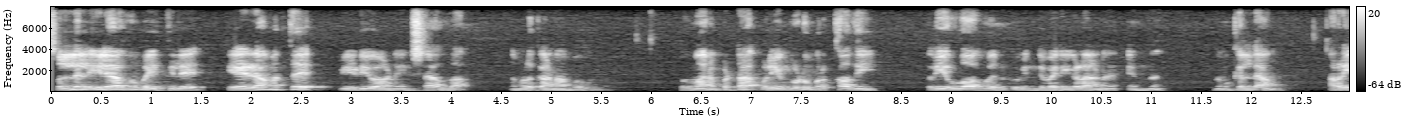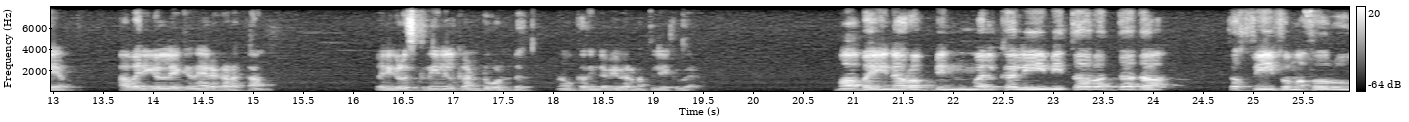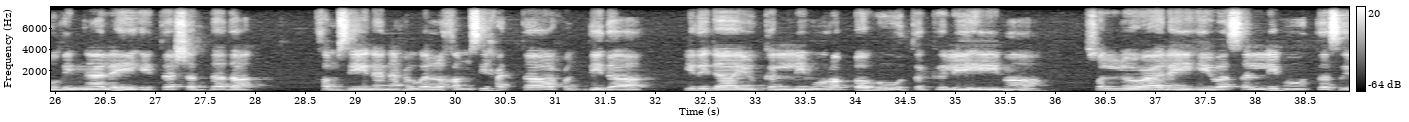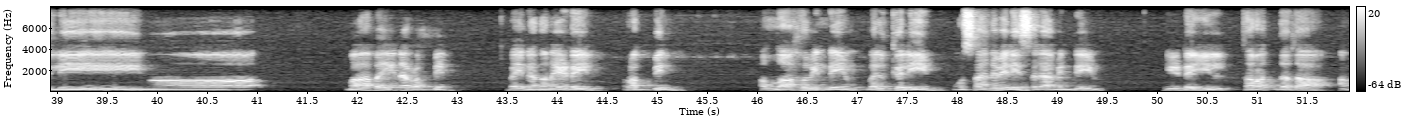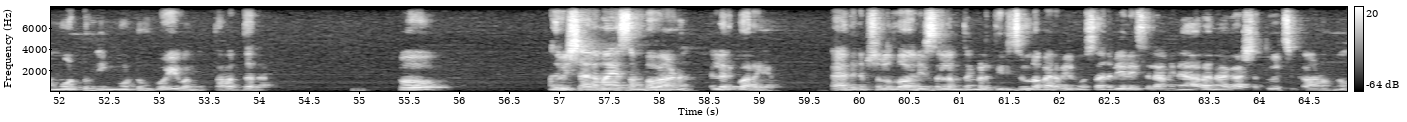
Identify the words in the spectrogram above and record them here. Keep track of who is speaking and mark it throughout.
Speaker 1: സൊല്ലൽ ഇലാഹു ബൈത്തിലെ ഏഴാമത്തെ വീഡിയോ ആണ് ഇൻഷാല്ല നമ്മൾ കാണാൻ പോകുന്നത്. ബഹുമാനപ്പെട്ട വെളിയങ്കോട് ഉമർഖാദി വലിയല്ലാഹു അൻഹുവിന്റെ വരികളാണ് എന്ന് നമുക്കെല്ലാം അറിയാം. ആ വരികളിലേക്ക് നേരെ കടക്കാം. വരികൾ സ്ക്രീനിൽ കണ്ടുകൊണ്ട് നമുക്കതിന്റെ വിവരണത്തിലേക്ക് വരാം. മാബൈന റബ്ബിൻ വൽ കലീമി തറദ്ദദ തഖ്ഫീഫ മഫറൂദിൻ അലൈഹി തശദ്ദദ خمسين نحو الخمس حتى حددا إذ جاء يكلم ربه تكليما صلوا عليه وسلموا تسليما മാ ബൈന റബ്ബിൻ ബൈന എന്ന് പറഞ്ഞ ഇടയിൽ റബ്ബിൻ അള്ളാഹുവിന്റെയും വൽ കലീം മൂസാ നബി അലൈഹി സ്വലാമിന്റെയും ഇടയിൽ തറദ്ദത അങ്ങോട്ടും ഇങ്ങോട്ടും പോയി വന്നു തറദ്ദത ഇപ്പോ അത് വിശാലമായ സംഭവമാണ് എല്ലാവർക്കും അറിയാം. അതായത് നബ്സല്ലാ അലൈഹി സ്വലം തങ്ങൾ തിരിച്ചുള്ള വരവിൽ മുസാ നബി അലൈഹി സ്വലാമിനെ ആറാൻ ആകാശത്ത് വെച്ച് കാണുന്നു.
